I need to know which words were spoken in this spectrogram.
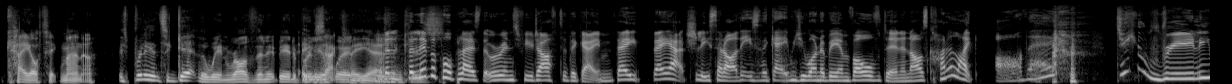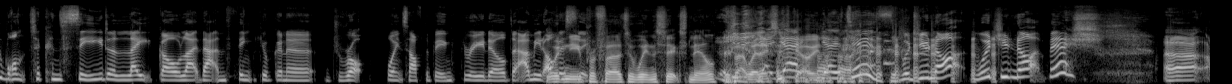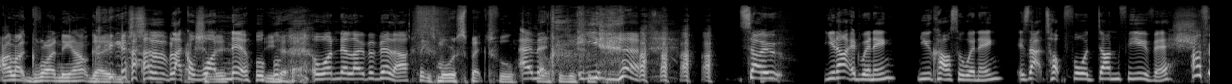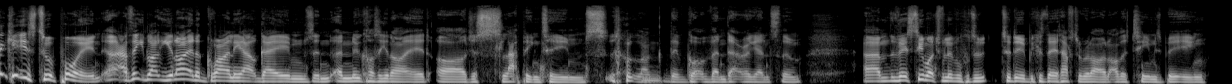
chaotic manner. It's brilliant to get the win rather than it being a brilliant Exactly, win. yeah. The, the Liverpool players that were interviewed after the game, they they actually said, "Oh, these are the games you want to be involved in," and I was kind of like, "Are they? Do you really want to concede a late goal like that and think you're gonna drop points after being three 0 down? I mean, Wouldn't you prefer to win 6 0? Is that where yeah, this yeah, is going? yeah, it is. Would you not? Would you not, Vish? Uh, I like grinding out games. like actually. a one 0 Yeah. a one 0 over Villa. I think it's more respectful. Um, to opposition. yeah. so United winning, Newcastle winning. Is that top four done for you, Vish? I think it is to a point. I think like United are grinding out games, and, and Newcastle United are just slapping teams like they've got a vendetta against them. Um, there's too much for Liverpool to, to do because they'd have to rely on other teams beating,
